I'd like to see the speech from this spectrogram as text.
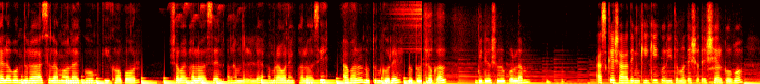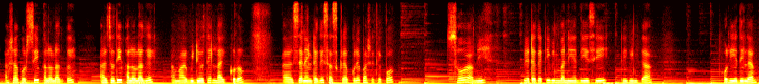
Hello বন্ধুরা, আসসালামু আলাইকুম। কি খবর? সবাই ভালো আছেন? আলহামদুলিল্লাহ আমরা অনেক ভালো আছি। আবারও নতুন করে নতুন সকাল ভিডিও শুরু করলাম। আজকে সারাদিন কি কি করি তোমাদের সাথে শেয়ার করব, আশা করছি ভালো লাগবে। আর যদি ভালো লাগে, আমার ভিডিওতে লাইক করো। আর চ্যানেলটাকে সাবস্ক্রাইব করে পাশে থেকো। সো আমি মেয়েটাকে টিফিন বানিয়ে দিয়েছি, টিফিনটা। ভরিয়ে দিলাম।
